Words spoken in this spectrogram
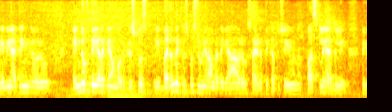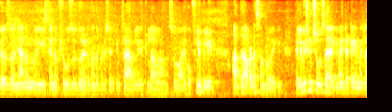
മേ ബി ഐ തിങ്ക് ഒരു എൻഡ് ഓഫ് ദി ഇയർ ഒക്കെ ആകുമ്പോൾ ഒരു ക്രിസ്മസ് ഈ വരുന്ന ക്രിസ്മസ് ന്യൂ ഇയർ ആകുമ്പോഴത്തേക്ക് ആ ഒരു സൈഡ് പിക്കപ്പ് ചെയ്യുമെന്ന് പേഴ്സണലി ഐ ബിലീവ് ബിക്കോസ് ഞാനും ഈ കൈൻഡ് ഓഫ് ഷോസ് ഇതുമായിട്ട് ബന്ധപ്പെട്ട് ശരിക്കും ട്രാവൽ ചെയ്തിട്ടുള്ള ആളാണ്. സോ ഐ ഹോപ്പ്ഫുള്ളി ബിലീവ് അത് അവിടെ സംഭവിക്കും. ടെലിവിഷൻ ഷോസ് ആയിരിക്കും എന്റർടൈൻമെന്റിൽ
